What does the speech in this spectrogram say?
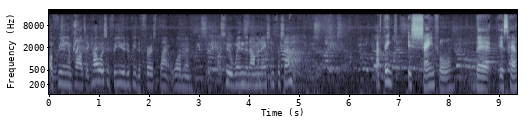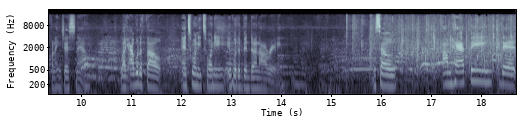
Of being in politics, how was it for you to be the first black woman to win the nomination for Senate? I think it's shameful that it's happening just now. Like I would have thought in 2020 it would have been done already. And so I'm happy that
